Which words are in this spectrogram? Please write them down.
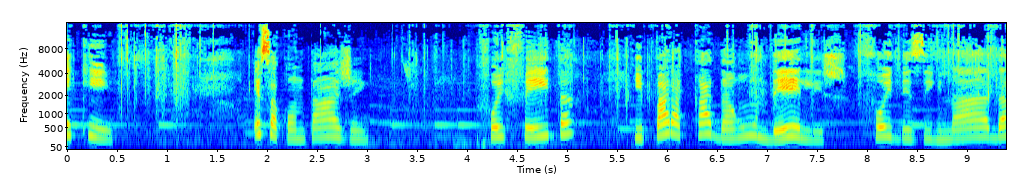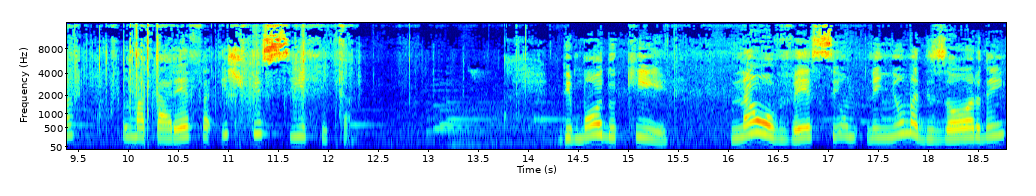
é que essa contagem foi feita e para cada um deles foi designada uma tarefa específica, de modo que não houvesse nenhuma desordem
